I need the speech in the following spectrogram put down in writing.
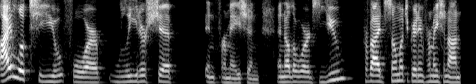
I look to you for leadership information. In other words, you provide so much great information on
